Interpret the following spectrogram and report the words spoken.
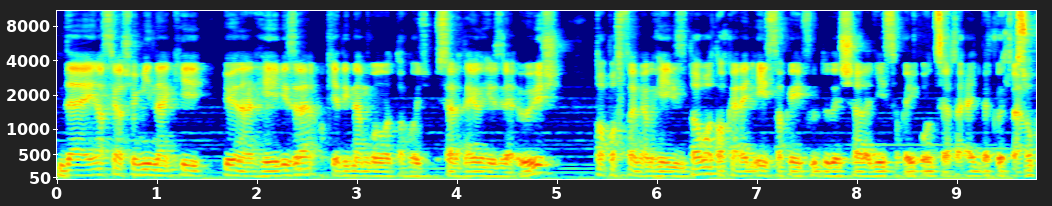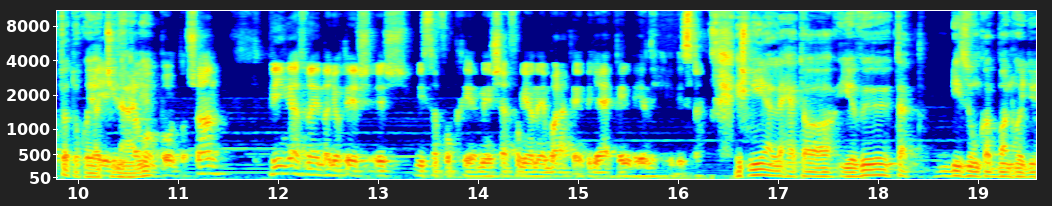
de én azt javaslom, hogy mindenki jön el Hévízre, aki eddig nem gondolta, hogy szeretne jönni Hévízre ő is, tapasztalja meg a Hévíz davat, akár egy éjszakai fürdődéssel, egy éjszakai koncerttel egybekötve. Szoktatok olyat csinálni? Tavon, pontosan. Bringázna egy nagyot, és, és vissza fog térni, és el fog jönni a barátaink, hogy el kell élni vízre. És milyen lehet a jövő? Tehát bízunk abban, hogy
